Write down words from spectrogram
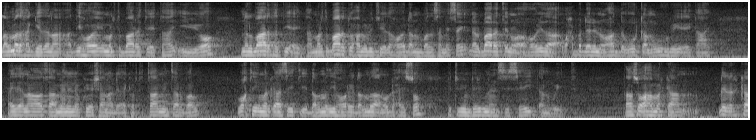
dhalmada xaggeedana haddii hooyo multibarity ay tahay iyo nalbarit haddii ay tahay. Multibarity waxaa loola jeeda hooyo dhalmo badan sameysay nalbaritin waa hooyada waxba dhalin oo hadda uurkan ugu horeeyay ay tahay. Ayadana saameyn inay ku yeeshaana dhici karto. Time interval. Waqtigii markaasaytii dhalmadii hore dhalmadan udhexeyso between pregnancy said and weight. Taasoo ah markaan dhirarka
